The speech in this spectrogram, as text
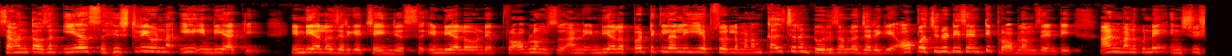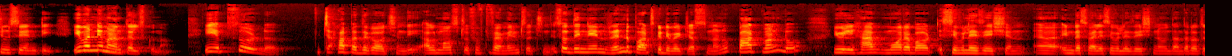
సెవెన్ థౌజండ్ ఇయర్స్ హిస్టరీ ఉన్న ఈ ఇండియాకి ఇండియాలో జరిగే చేంజెస్ ఇండియాలో ఉండే ప్రాబ్లమ్స్ అండ్ ఇండియాలో పర్టికులర్లీ ఈ ఎపిసోడ్లో మనం కల్చర్ అండ్ టూరిజంలో జరిగే ఆపర్చునిటీస్ ఏంటి ప్రాబ్లమ్స్ ఏంటి అండ్ మనకుండే ఇన్స్టిట్యూషన్స్ ఏంటి ఇవన్నీ మనం తెలుసుకుందాం. ఈ ఎపిసోడ్ చాలా పెద్దగా వచ్చింది ఆల్మోస్ట్ ఫిఫ్టీ ఫైవ్ మినిట్స్ వచ్చింది. సో దీన్ని నేను రెండు పార్ట్స్గా డివైడ్ చేస్తున్నాను. పార్ట్ వన్లో you will have more about civilization Indus valley civilization దాని తర్వాత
